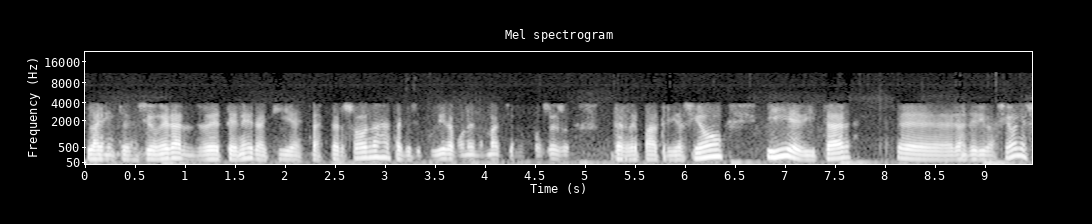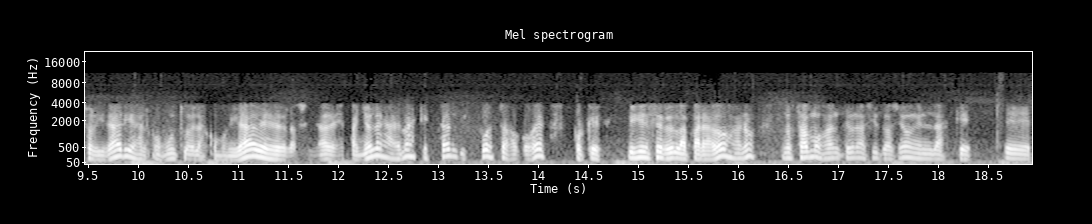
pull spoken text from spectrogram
La intención era retener aquí a estas personas hasta que se pudiera poner en marcha los procesos de repatriación y evitar eh, las derivaciones solidarias al conjunto de las comunidades, de las ciudades españolas, además que están dispuestos a acoger, porque fíjense la paradoja, ¿no? No estamos ante una situación en la que eh,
